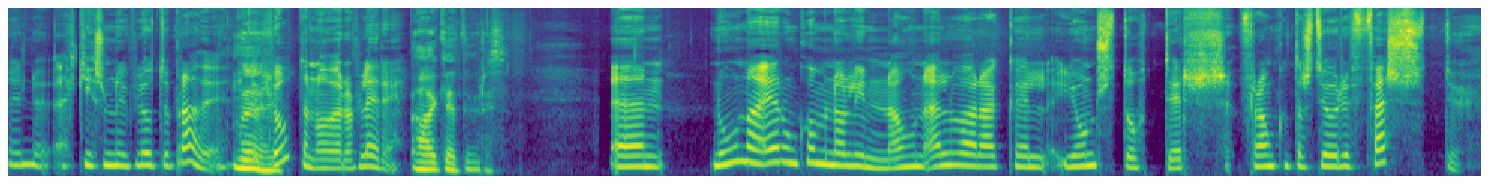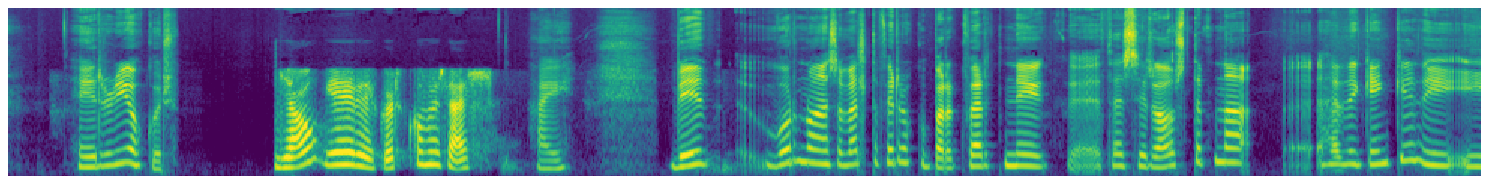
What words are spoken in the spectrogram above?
neinu, ekki svona í fljótu bræði. Það hljóta nú að vera fleiri. Það getur verið. En núna er hún komin á línuna, hún Elva Rakel Jónsdóttir, framkvæmdarstjóri Festu. Heyrir í okkur? Já, ég er ykkur, komið sæl. Hæ. Við vorum nú aðeins að velta fyrir okkur bara hvernig eh, þessi ráðstefna hefði gengið í, í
